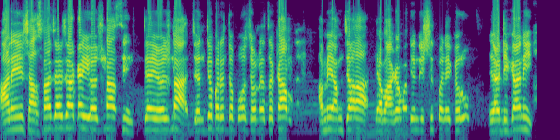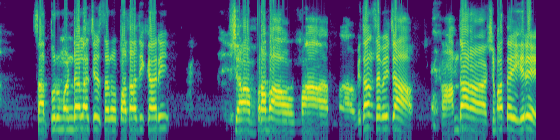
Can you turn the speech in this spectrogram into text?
आणि शासनाच्या ज्या काही योजना असतील त्या योजना जनतेपर्यंत पोहोचवण्याचं काम आम्ही आमच्या या भागामध्ये निश्चितपणे करू. या ठिकाणी सातपूर मंडळाचे सर्व पदाधिकारी प्रभा विधानसभेच्या आमदार शिमाताई हिरे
